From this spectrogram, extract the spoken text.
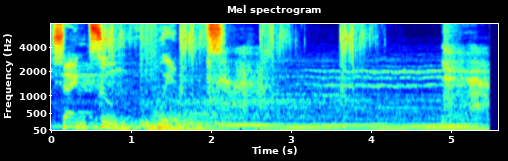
Shang Tsung wins.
